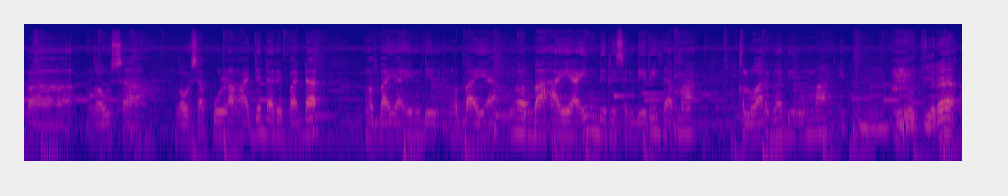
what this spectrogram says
nggak nggak usah nggak usah pulang aja daripada ngebayain di ngebaya ngebahayain diri sendiri sama keluarga di rumah gitu. hmm, gue kira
